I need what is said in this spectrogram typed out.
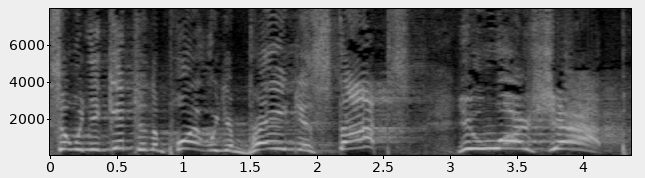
So when you get to the point where your brain just stops, you worship.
